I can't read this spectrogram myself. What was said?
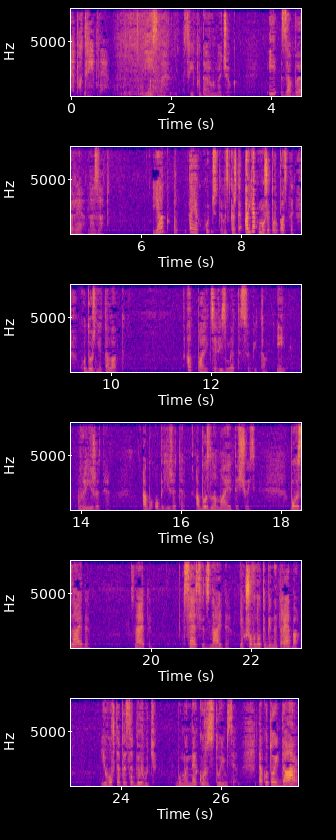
не потрібне. Візьме свій подаруночок і забере назад. Як? Та як хочете. Ви скажете, а як може пропасти художній талант? а пальця візьмете собі там і вріжете, або обріжете, або зламаєте щось. Бог знайде. Знаєте? Всесвіт знайде. Якщо воно тобі не треба, його в тебе заберуть, бо ми не користуємося. Так отой дар,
